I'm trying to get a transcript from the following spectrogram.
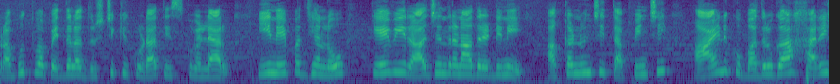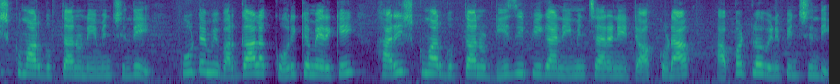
ప్రభుత్వ పెద్దల దృష్టికి కూడా తీసుకువెళ్ళారు. ఈ నేపథ్యంలో కేవీ రాజేంద్రనాథ్ రెడ్డిని అక్కడి నుంచి తప్పించి ఆయనకు బదులుగా హరీష్ కుమార్ గుప్తాను నియమించింది. కూటమి వర్గాల కోరిక మేరకే హరీష్ కుమార్ గుప్తాను డీజీపీగా నియమించారనే టాక్ కూడా అప్పట్లో వినిపించింది.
